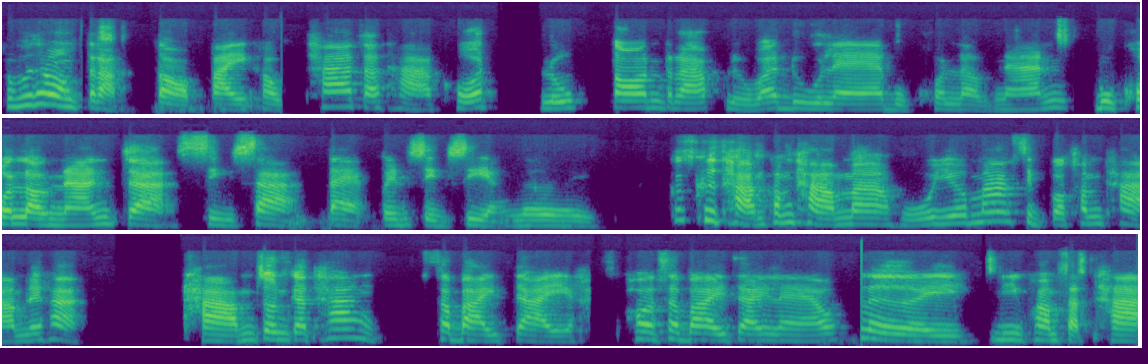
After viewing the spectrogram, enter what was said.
พระพุทธองค์ตรัสต่อไปเขาถ้าตถาคตลุกต้อนรับหรือว่าดูแลบุคคลเหล่านั้น บุคคลเหล่านั้นจะศีรษะแตกเป็นเสียงๆเลย ก็คือถามคำถามมาโหเยอะมากสิบกว่าคำถามเลยค่ะ ถามจนกระทั่ง สบายใจค่ะพอสบายใจแล้วเลยมีความศรัทธา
